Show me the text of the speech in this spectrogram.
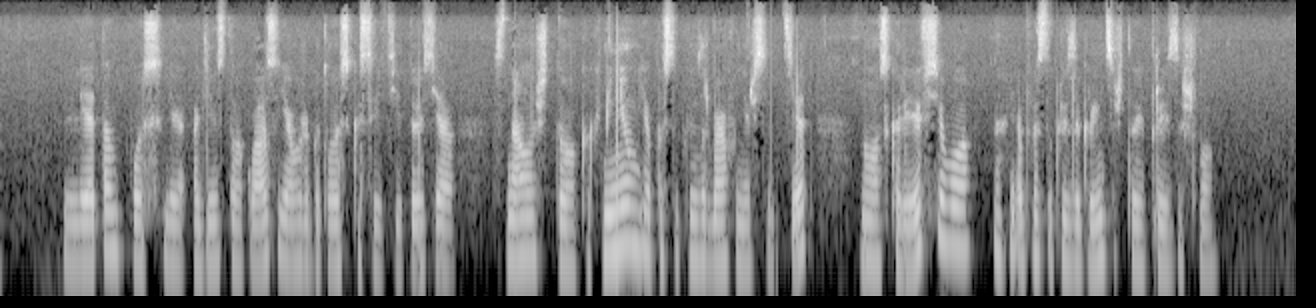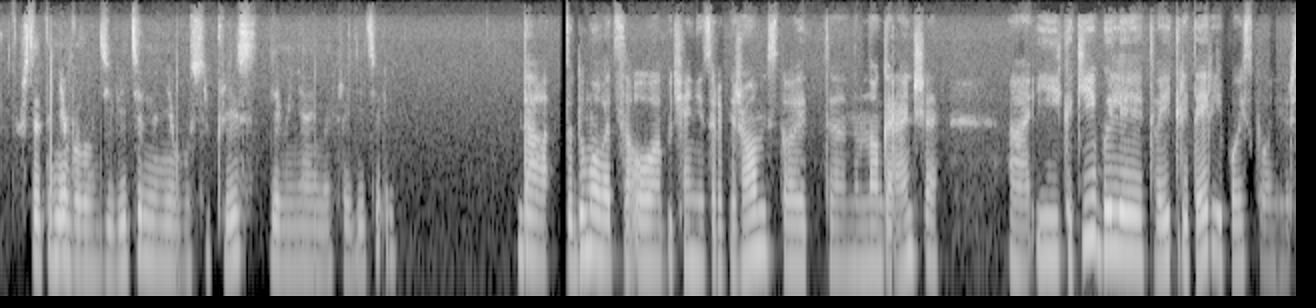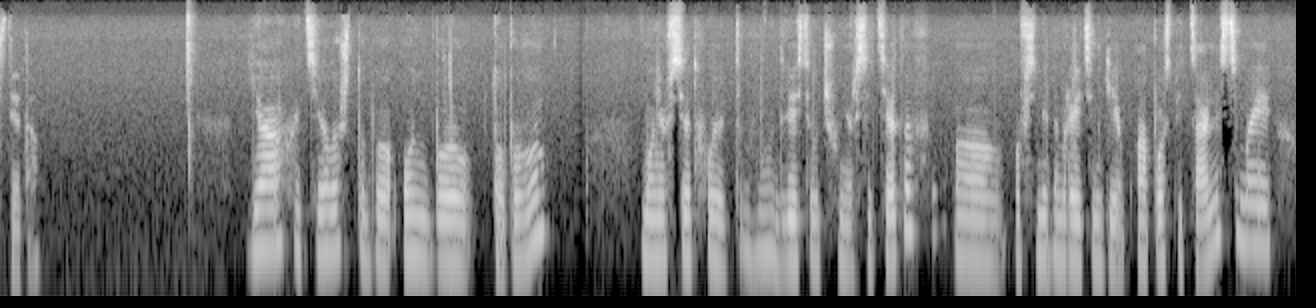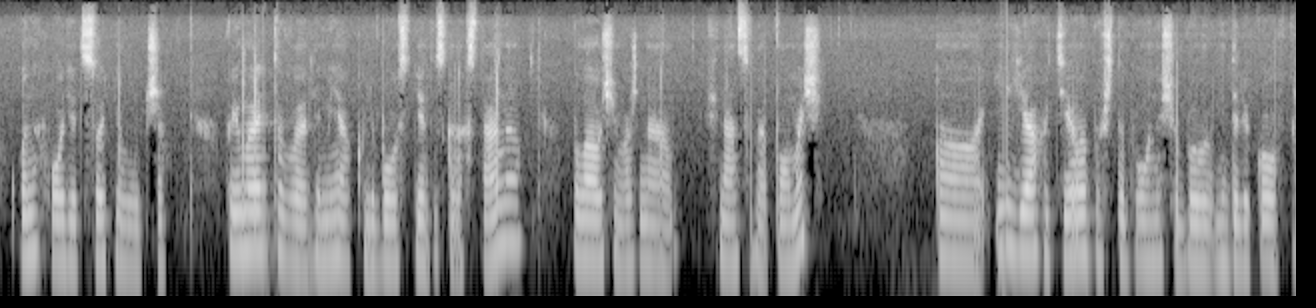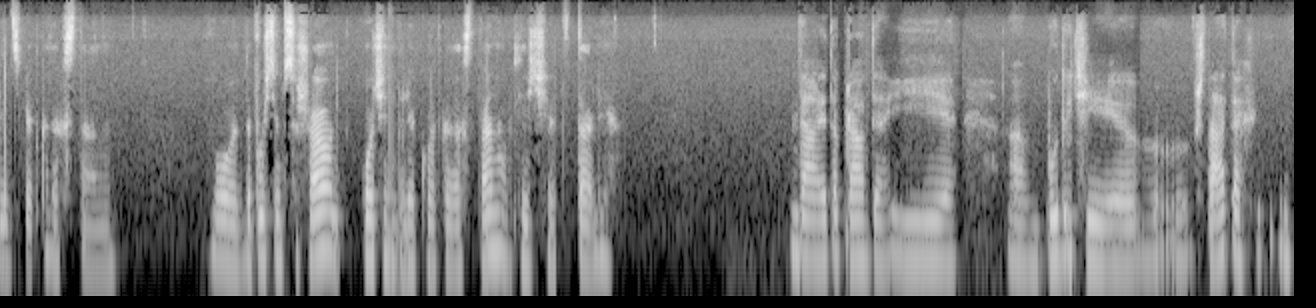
летом после 11 класса я уже готовилась к SAT. То есть я знала, что как минимум я поступлю в Назарбаев университет, но, скорее всего, я поступлю за границу, что и произошло. Что это не было удивительно, не был сюрприз для меня и моих родителей. Да, задумываться о обучении за рубежом стоит э, намного раньше. А, и какие были твои критерии поиска университета? Я хотела, чтобы он был топовым, мой университет входит в 200 лучших университетов э, во всемирном рейтинге, а по специальности моей он входит в сотню лучших. Помимо этого, для меня, как любого студента из Казахстана, была очень важна финансовая помощь. А, и я хотела бы, чтобы он еще был недалеко, в принципе, от Казахстана. Вот, допустим, США очень далеко от Казахстана, в отличие от Италии. Да, это правда. И а, будучи в Штатах,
